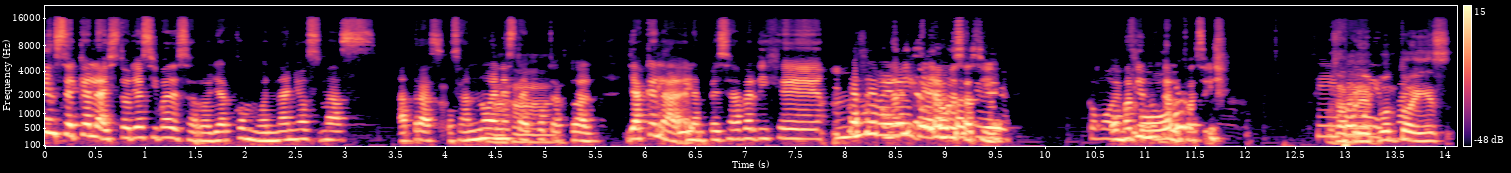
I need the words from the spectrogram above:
pensé que la historia se iba a desarrollar como en años más atrás, o sea, no en esta época actual. Ya que la, la empecé a ver, dije, Ya "Mm, se ve la el vida de ya no es así de- como O de más bien nunca lo Thor. fue así. Sí, O sea, pero el punto es,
